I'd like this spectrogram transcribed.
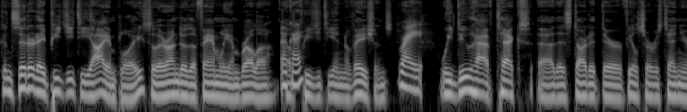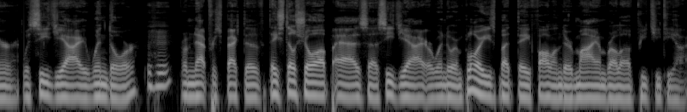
Considered a PGTI employee, so they're under the family umbrella Okay. of PGT Innovations. Right. We do have techs uh, that started their field service tenure with CGI WinDoor. Mm-hmm. From that perspective, they still show up as uh, CGI or WinDoor employees, but they fall under my umbrella of PGTI.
